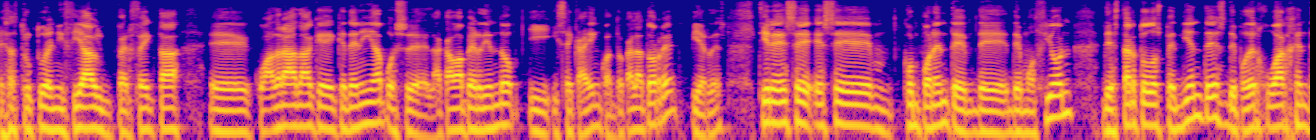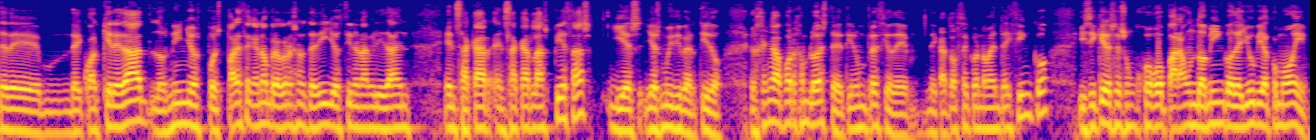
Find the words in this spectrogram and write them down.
esa estructura inicial perfecta, eh, cuadrada que, tenía, pues eh, la acaba perdiendo y, se cae. En cuanto cae la torre, pierdes. Tiene ese, ese componente de, de, emoción, de estar todos pendientes, de poder jugar gente de, de, cualquier edad. Los niños, pues parece que no, pero con esos dedillos tienen habilidad en, en sacar, en sacar las piezas y es, y es muy divertido. El Jenga, por ejemplo, este tiene un precio de, de 14,95 y si quieres es un juego para un domingo de lluvia como hoy,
